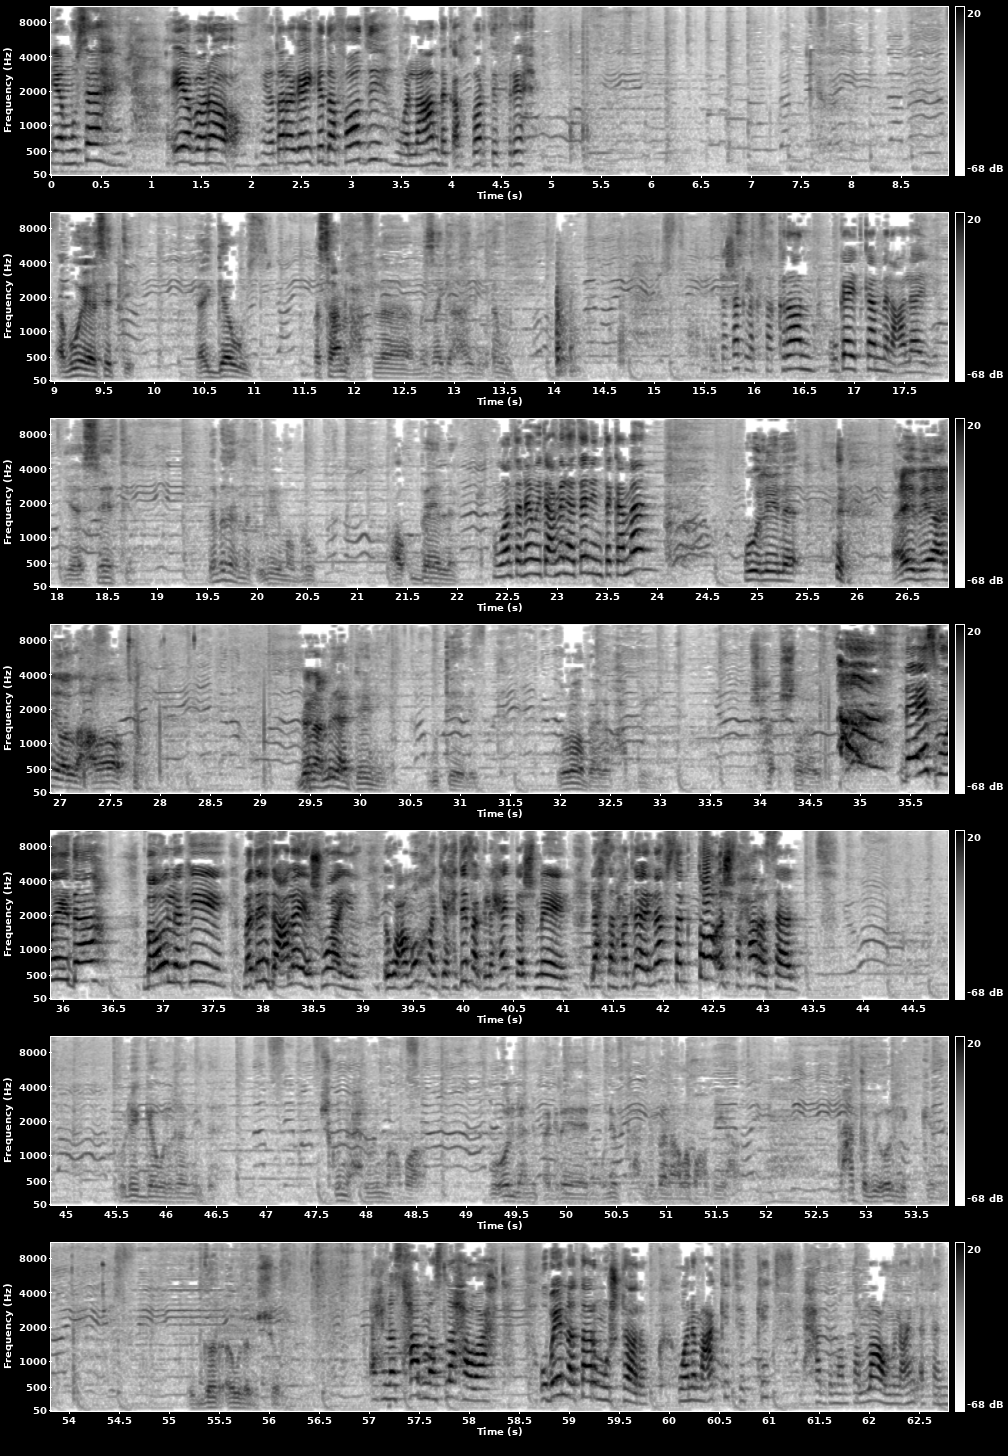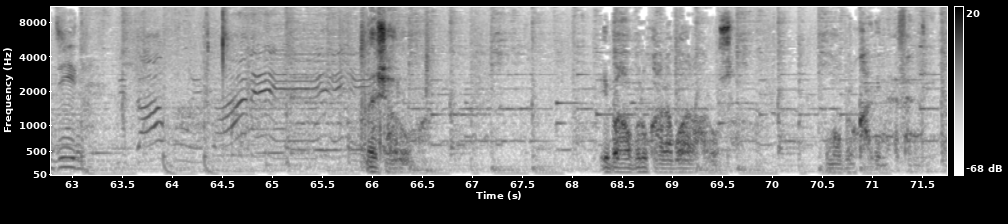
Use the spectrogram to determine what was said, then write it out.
يا مسهل إيه يا براءة؟ يا ترى جاي كده فاضي ولا عندك أخبار تفرحني أبويا يا ستي هيتجوز بس هعمل حفلة مزاج عالي قوي. أنت شكلك سكران وجاي تكمل عليا. يا ساتر ده بدل ما تقولي لي مبروك عقبالك. هو انت ناوي تعملها تاني أنت كمان؟ وليه لا. عيب يعني ولا حرام؟ ده أنا اعملها تاني. وتالت ورابع لو حبيت مش حق الشرعي ده اسمه إيه ده؟ بقول لك إيه؟ ما تهدى عليا شوية. اوعى مخك يحدفك لحتة شمال. لحسن هتلاقي نفسك طائش في حاره سد وليه الجو الغامق ده؟ مش كنا حلوين مع بعض؟ وقلنا هنبقى جيران ونفتح البيبان على بعضيها. ده حتى بيقول لك الجار أولى بالشفر إحنا أصحاب مصلحة واحدة. وبيننا طار مشترك وأنا معاك كتف بكتف لحد ما نطلعه من عين أفندينا. ماشي يا روما. يبقى مبروك على أبويا العروسة ومبروك علينا فندم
